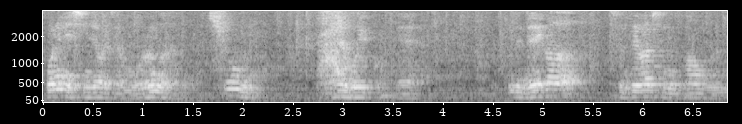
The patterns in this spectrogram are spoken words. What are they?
본인의 심정을 제가 모르는 건 아닙 충분히 다 알고 있고. 예. 근데 내가 선택할 수 있는 방법은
